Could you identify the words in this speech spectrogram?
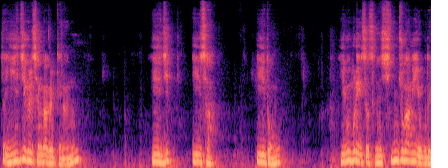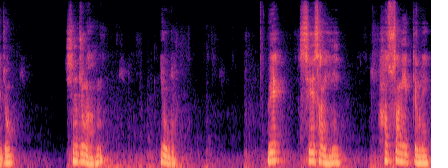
자, 이직을 생각할 때는 이직, 이사, 이동 이 부분에 있어서는 신중함이 요구되죠. 신중함 요구. 왜? 세상이 하수상이기 때문에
